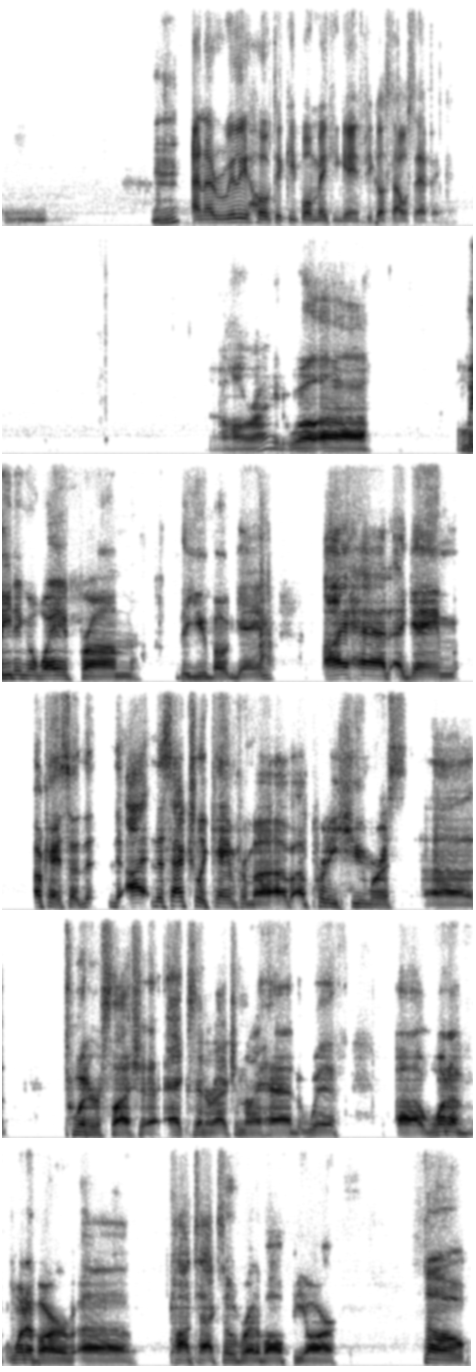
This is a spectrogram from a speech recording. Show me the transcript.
Mm-hmm. And I really hope they keep on making games because that was epic. All right. Well, uh, leading away from the U-boat game, I had a game. Okay, so th- th- I, this actually came from a, a, a pretty humorous uh, Twitter slash X interaction that I had with uh, one of one of our uh, contacts over at Evolve PR. So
